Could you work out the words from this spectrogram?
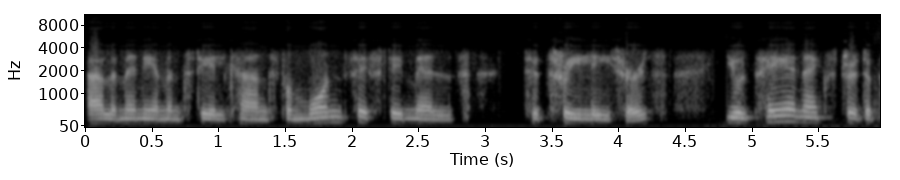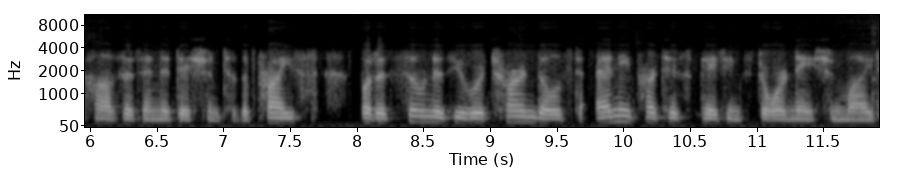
aluminium and steel cans from 150 mils to 3 litres, You'll pay an extra deposit in addition to the price, but as soon as you return those to any participating store nationwide,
